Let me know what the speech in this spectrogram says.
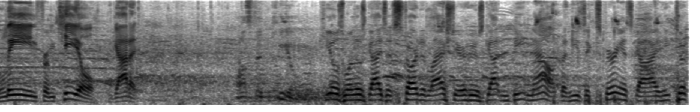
Lean from Keel, got it. Austin Keel. Keel's one of those guys that started last year who's gotten beaten out, but he's an experienced guy. He took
